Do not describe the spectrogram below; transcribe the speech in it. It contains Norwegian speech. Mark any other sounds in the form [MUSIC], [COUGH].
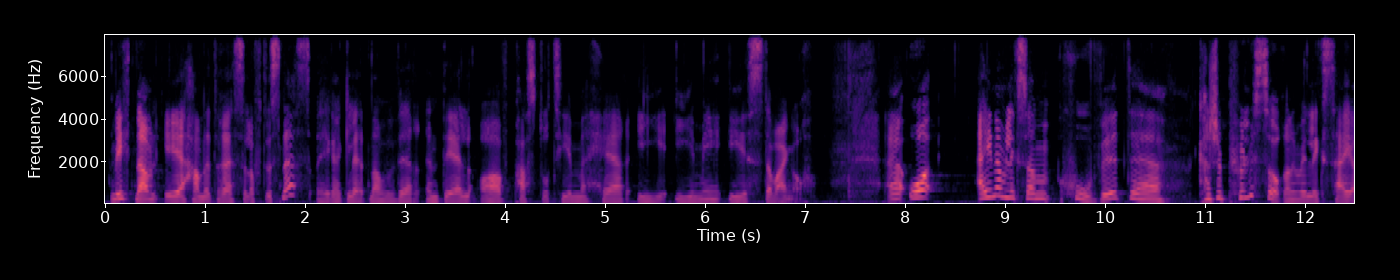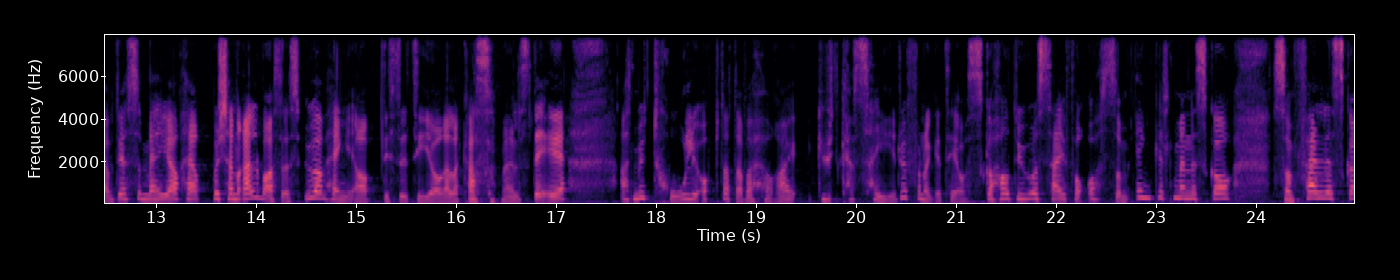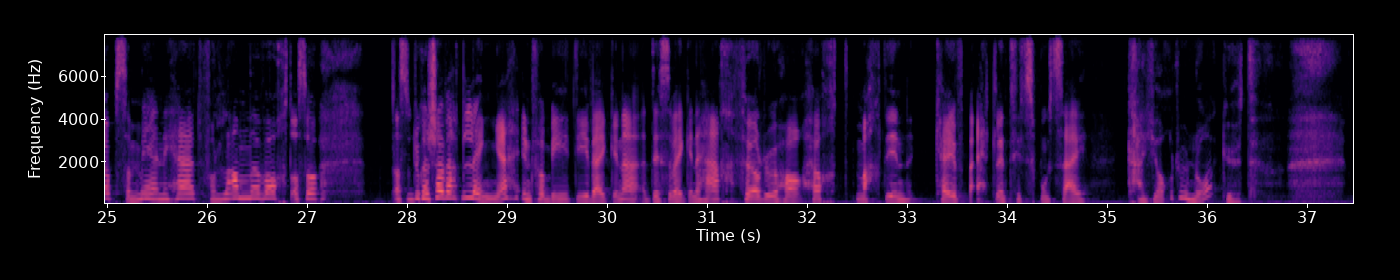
Mitt navn er Hanne Therese Loftesnes, og jeg har gleden av å være en del av pastorteamet her i IMI i Stavanger. Eh, og en av liksom hoved... Eh, kanskje pulsårene, vil jeg si, av det som vi gjør her på generell basis, uavhengig av disse tiår eller hva som helst, det er at vi er utrolig opptatt av å høre Gud, hva sier du for noe til oss? Hva har du å si for oss som enkeltmennesker, som fellesskap, som menighet, for landet vårt? Altså, Altså, du kan ikke ha vært lenge innenfor veggene, disse veggene her før du har hørt Martin Cave på et eller annet tidspunkt si 'Hva gjør du nå, Gud?'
